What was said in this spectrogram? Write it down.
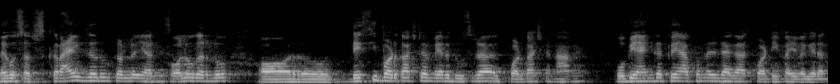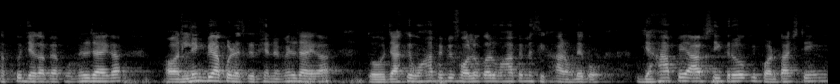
मेरे को सब्सक्राइब ज़रूर कर लो या फिर फॉलो कर लो। और देसी पॉडकास्टर मेरा दूसरा पॉडकास्ट का नाम है। वो भी एंकर पे आपको मिल जाएगा स्पॉटिफाई वगैरह सब कुछ जगह पे आपको मिल जाएगा। और लिंक भी आपको डिस्क्रिप्शन में मिल जाएगा। तो जाके वहाँ पे भी फॉलो करो, वहाँ पे मैं सिखा रहा हूँ। देखो, यहाँ पे आप सीख रहे हो कि पॉडकास्टिंग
